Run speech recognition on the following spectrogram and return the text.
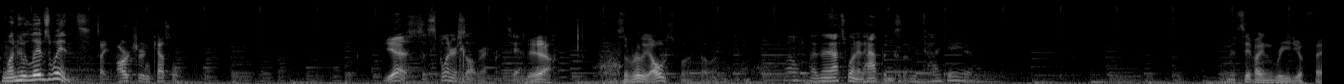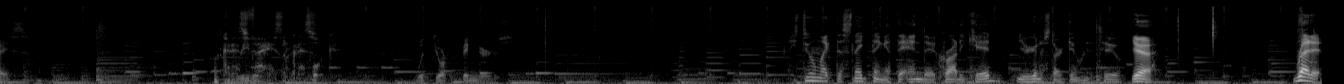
one who lives wins. It's like Archer and Kestrel. It's a Yes. Splinter Cell reference, yeah. Yeah. It's a really old Splinter Cell. Well, and then that's when it happens, though. tie game. Let's see if I can read your face. Look at his Read face. Look at his book with your fingers. He's doing like the snake thing at the end of Karate Kid. You're gonna start doing it too. Yeah. Reddit.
